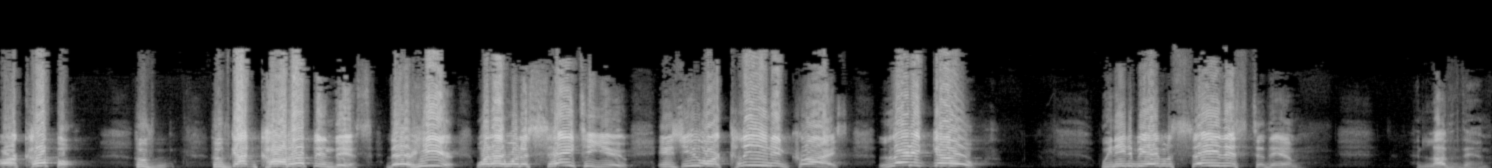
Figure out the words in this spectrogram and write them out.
or a couple who've, who've gotten caught up in this. They're here. What I want to say to you is you are clean in Christ. Let it go. We need to be able to say this to them and love them,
